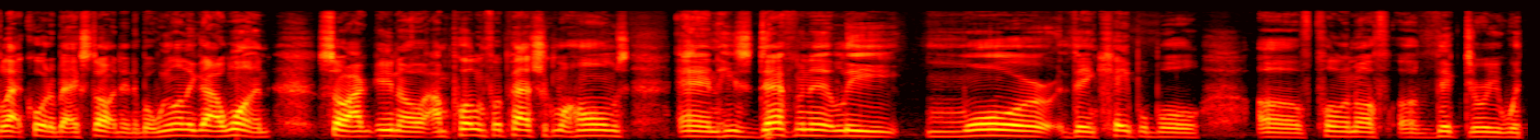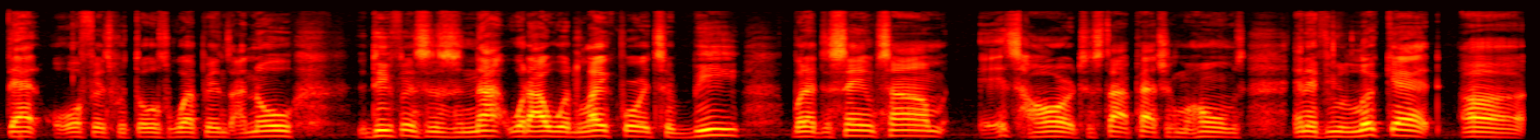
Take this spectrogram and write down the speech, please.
black quarterbacks starting in it, but we only got one. So I you know I'm pulling for Patrick Mahomes, and he's definitely more than capable of pulling off a victory with that offense with those weapons. I know the defense is not what I would like for it to be, but at the same time, it's hard to stop Patrick Mahomes. And if you look at uh,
